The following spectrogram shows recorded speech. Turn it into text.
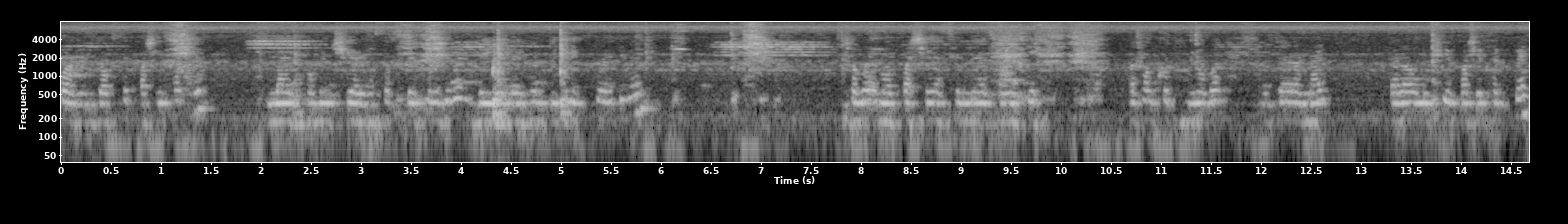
পরের বক্সের পাশেই থাকুন। লাইক কমেন্ট শেয়ার এবং সাবস্ক্রাইব করে দেবেন। বেল আইকনটি ক্লিক করে দেবেন। সবাই আমার পাশে আছেন সবাইকে অসংখ্য ধন্যবাদ। যারা নাই তারা অবশ্যই পাশে থাকবেন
